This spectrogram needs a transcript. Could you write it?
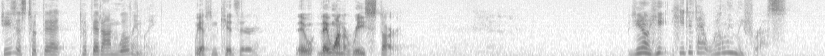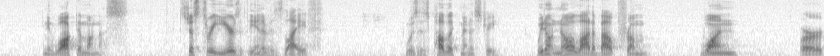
Jesus took that, took that on willingly. We have some kids that are, they, they want to restart. But you know, he, he did that willingly for us. And he walked among us. It's just three years at the end of his life was his public ministry. We don't know a lot about from one or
